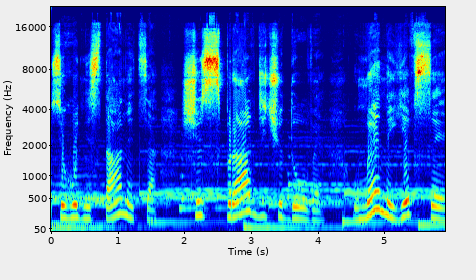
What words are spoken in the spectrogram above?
Сьогодні станеться щось справді чудове. У мене є все,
